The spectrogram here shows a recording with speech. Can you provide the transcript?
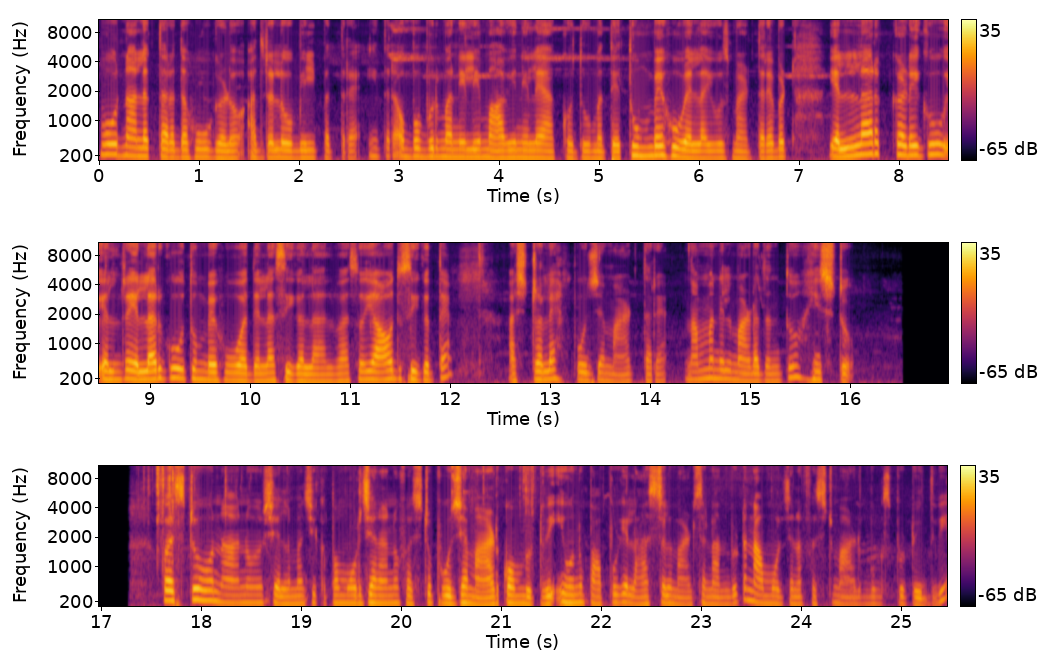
ಮೂರು ನಾಲ್ಕು ಥರದ ಹೂಗಳು, ಅದರಲ್ಲೂ ಬಿಲ್ಪತ್ರೆ, ಈ ಥರ ಒಬ್ಬೊಬ್ಬರ ಮನೇಲಿ ಮಾವಿನ ಎಲೆ ಹಾಕೋದು, ಮತ್ತು ತುಂಬೆ ಹೂವೆಲ್ಲ ಯೂಸ್ ಮಾಡ್ತಾರೆ. ಬಟ್ ಎಲ್ಲರ ಕಡೆಗೂ, ಅಂದರೆ ಎಲ್ಲರಿಗೂ ತುಂಬೆ ಹೂವು ಅದೆಲ್ಲ ಸಿಗಲ್ಲ ಅಲ್ವಾ? ಸೊ ಯಾವುದು ಸಿಗುತ್ತೆ? ಅಷ್ಟರಲ್ಲೇ ಪೂಜೆ ಮಾಡ್ತಾರೆ. ನಮ್ಮ ಮನೇಲಿ ಮಾಡೋದಂತೂ ಇಷ್ಟು. ಫಸ್ಟು ನಾನು ಶೆಲಮ್ಮ ಚಿಕ್ಕಪ್ಪ ಮೂರು ಜನನೂ ಫಸ್ಟು ಪೂಜೆ ಮಾಡ್ಕೊಂಬಿಟ್ವಿ. ಇವನು ಪಾಪುಗೆ ಲಾಸ್ಟಲ್ಲಿ ಮಾಡ್ಸೋಣ ಅಂದ್ಬಿಟ್ಟು ನಾವು ಮೂರು ಜನ ಫಸ್ಟ್ ಮಾಡಿ ಮುಗಿಸ್ಬಿಟ್ಟಿದ್ವಿ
